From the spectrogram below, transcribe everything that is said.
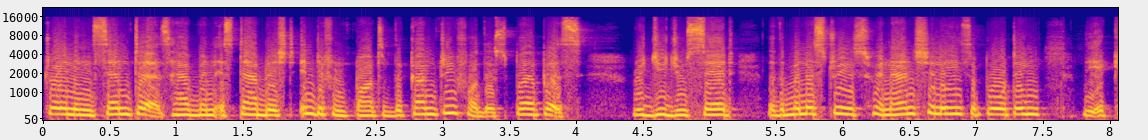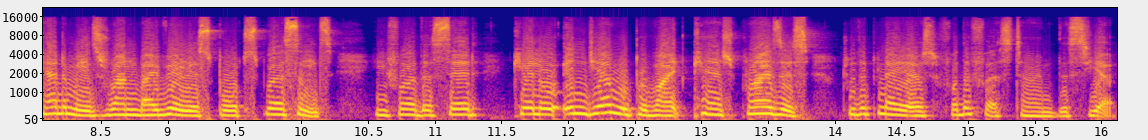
training centers have been established in different parts of the country for this purpose. Rijiju said that the ministry is financially supporting the academies run by various sports persons. He further said Khelo India will provide cash prizes to the players for the first time this year.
